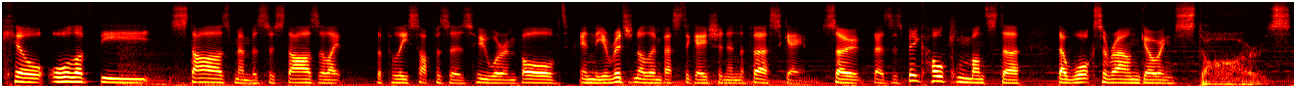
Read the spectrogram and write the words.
kill all of the STARS members. So, STARS are like the police officers who were involved in the original investigation in the first game. So, there's this big hulking monster that walks around going, STARS.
